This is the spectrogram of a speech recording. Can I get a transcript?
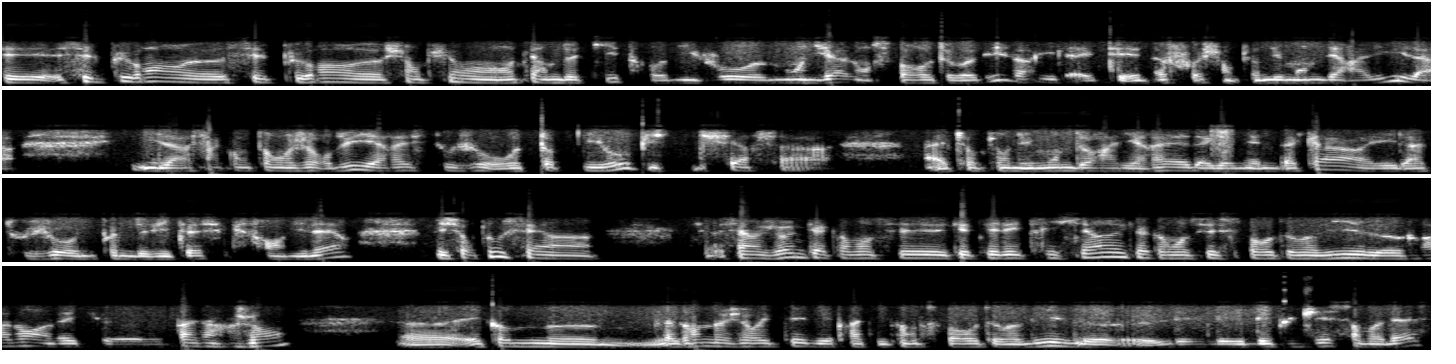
le plus grand, euh, c'est le plus grand euh, champion en termes de titres au niveau mondial en sport automobile. Il a été neuf fois champion du monde des rallyes. Il a, il a 50 ans aujourd'hui. Il reste toujours au top niveau puisqu'il cherche à, être champion du monde de rallye raid, à gagner le Dakar. Et il a toujours une pointe de vitesse extraordinaire. Mais surtout, c'est un, c'est un jeune qui a commencé, qui est électricien, qui a commencé le sport automobile vraiment avec euh, pas d'argent. et comme la grande majorité des pratiquants de sport automobile, les, les budgets sont modestes.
